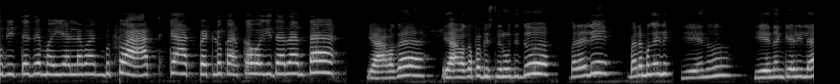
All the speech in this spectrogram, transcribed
ಉರಿತದೆ ಮೈಯೆಲ್ಲ ಬಂದ್ಬಿಟ್ಟು ಆತ್ಕೆ ಹಾಸ್ಪಿಟ್ಲು ಕರ್ಕ ಹೋಗಿದಾರ ಅಂತ ಯಾವಾಗ ಯಾವಾಗಪ್ಪ ಬಿಸಿಲು ಓದಿದ್ದು ಬರಲಿ ಬರ ಮಗಲಿ ಏನು ಏನಂಗ ಹೇಳಿಲ್ಲ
